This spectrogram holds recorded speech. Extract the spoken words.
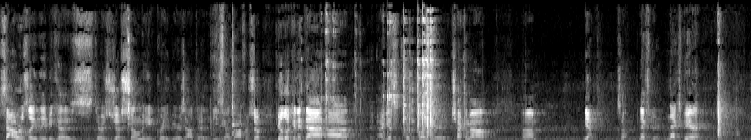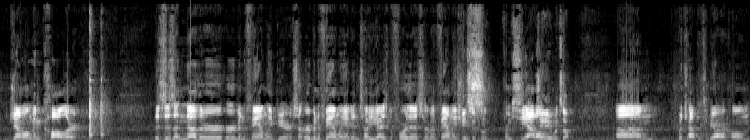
sours lately because there's just so many great beers out there that these guys offer. So if you're looking at that, uh, I guess quick plug here. Check them out. Um, yeah. So next beer. Next beer, Gentleman Caller. This is another Urban Family beer. So Urban Family, I didn't tell you guys before this. Urban Family is Hey, from, from Seattle. Jay, what's up? um, which happens to be our home.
